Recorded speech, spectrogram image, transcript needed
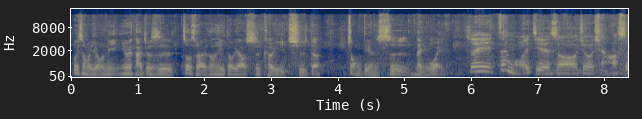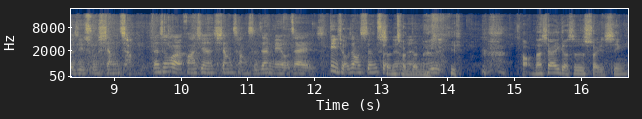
为什么油腻？因为他就是做出来的东西都要是可以吃的，重点是美味。所以在某一集的时候就想要设计出香肠。但是后来发现香肠实在没有在地球上生存的能力。生存的能力。好，那下一个是水星。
